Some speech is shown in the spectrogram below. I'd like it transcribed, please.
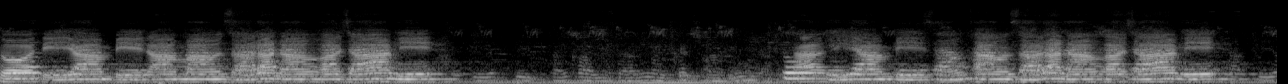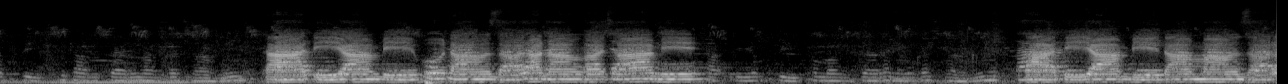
ทุติยามปีธัมมังสารนังคัจามิทุทัติยามปีสังฆังสารนังคัจามิตาติยามปีพุทธังสารนังคัจามิตาติยามปีธัมมังสาร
